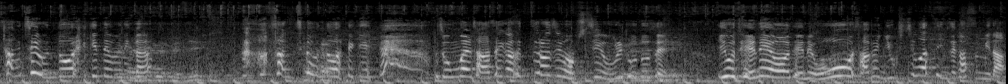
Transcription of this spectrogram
상체 운동을 했기 때문인가요? 상체 운동을 했기 정말 자세가 흐트러짐 없이 우리 도도새 이거 되네요 되네 오 460와트 이제 갔습니다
